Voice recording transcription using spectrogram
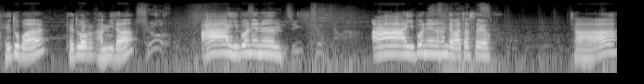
대도발. 대도박을 갑니다. 아 이번에는 아 이번에는 한 대 맞았어요. 자.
